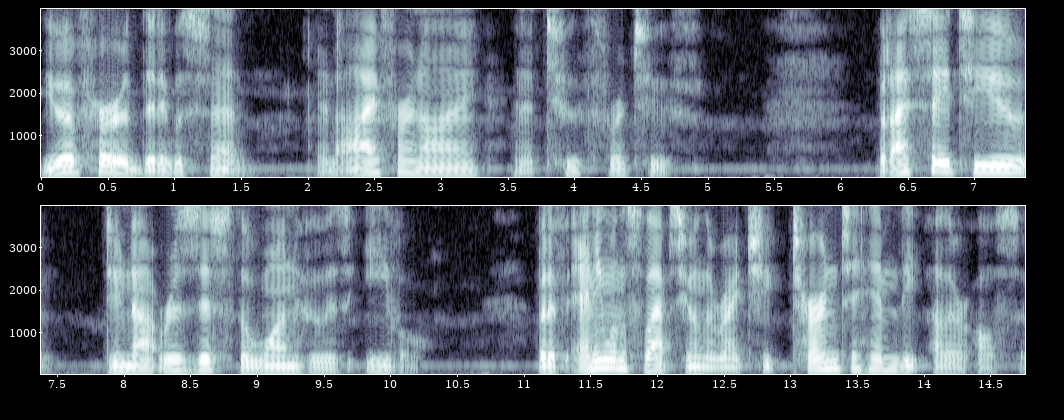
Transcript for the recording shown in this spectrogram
You have heard that it was said, An eye for an eye, and a tooth for a tooth. But I say to you, do not resist the one who is evil. But if anyone slaps you on the right cheek, turn to him the other also.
